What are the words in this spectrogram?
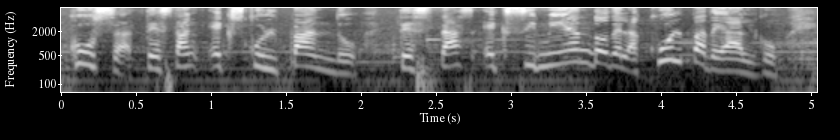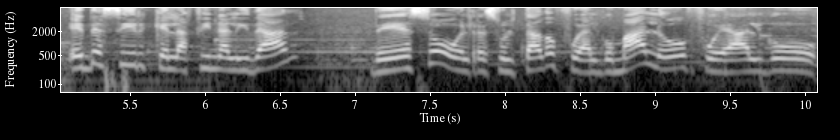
excusa, te están exculpando, te estás eximiendo de la culpa de algo. Es decir, que la finalidad de eso o el resultado fue algo malo, fue algo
